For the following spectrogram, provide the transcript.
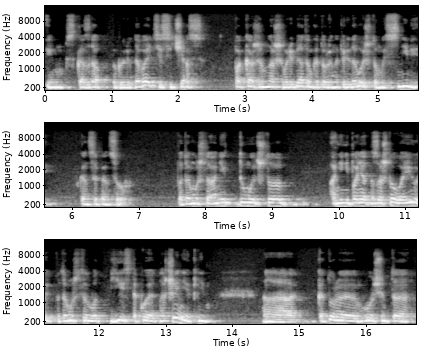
им сказал, говорю, давайте сейчас покажем нашим ребятам, которые на передовой, что мы с ними, в конце концов. Потому что они думают, что они непонятно за что воюют, потому что вот есть такое отношение к ним, а, которое, в общем-то,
